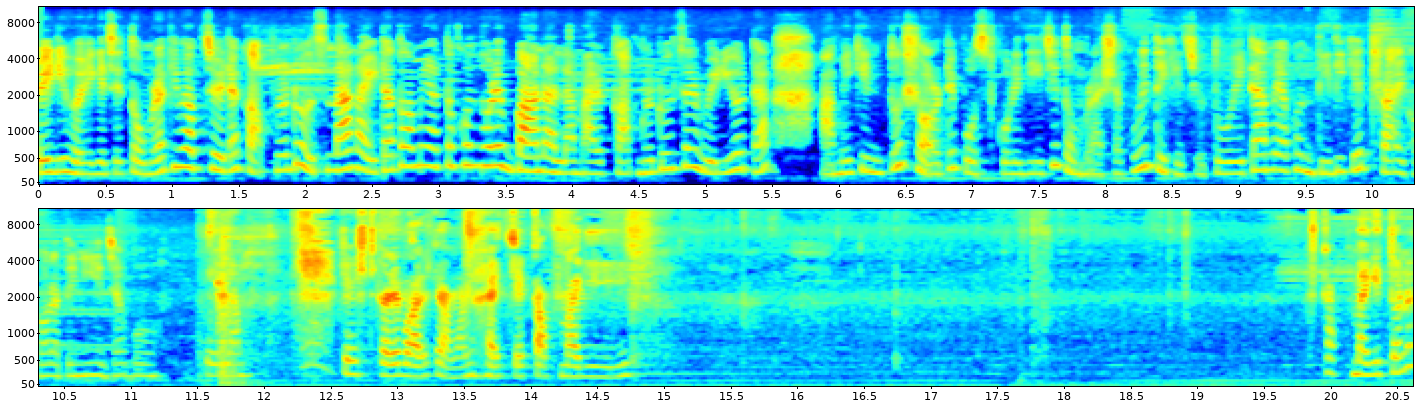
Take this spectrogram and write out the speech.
রেডি হয়ে গেছে। তোমরা কি ভাবছ এটা কাপ নুডলস না না, এটা তো আমি এতক্ষণ ধরে বানালাম। আর কাপ নুডলসের ভিডিওটা আমি কিন্তু শর্টে পোস্ট করে দিয়েছি, তোমরা আশা করি দেখেছ। তো এটা আমি এখন দিদিকে ট্রাই করাতে নিয়ে যাব। দিলাম টেস্ট করে বল কেমন হয়েছে কাপ মাগি। কাপ মাগি তো না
